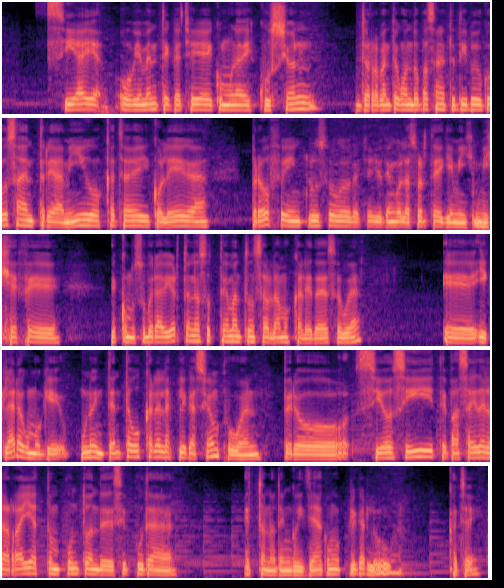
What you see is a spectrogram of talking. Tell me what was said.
sí hay, obviamente, ¿cachai? Hay como una discusión de repente cuando pasan este tipo de cosas entre amigos, ¿cachai? Colegas, profe incluso, ¿cachai? Yo tengo la suerte de que mi, mi jefe es como súper abierto en esos temas, entonces hablamos caleta de esa weá. Eh, y claro, como que uno intenta buscarle la explicación, pues bueno, pero sí o sí te pasáis de la raya hasta un punto donde decís, puta, esto no tengo idea cómo explicarlo. ¿Cachai?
